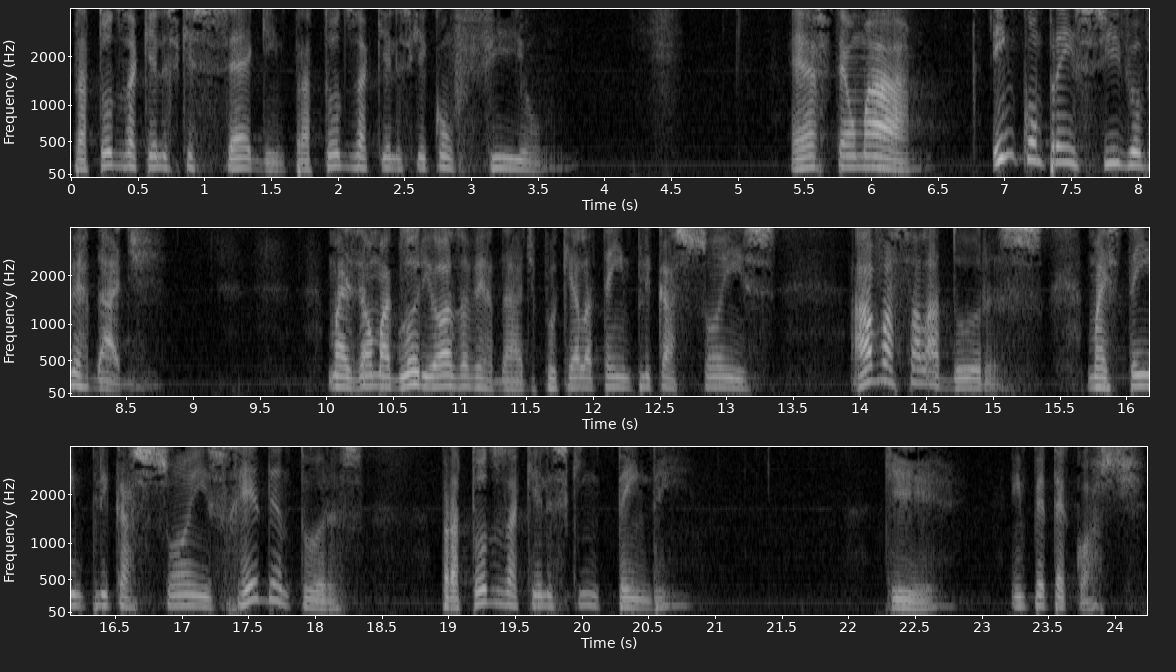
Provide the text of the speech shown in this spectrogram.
para todos aqueles que seguem, para todos aqueles que confiam. Esta é uma incompreensível verdade, mas é uma gloriosa verdade, porque ela tem implicações avassaladoras, mas tem implicações redentoras para todos aqueles que entendem que em Pentecoste,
